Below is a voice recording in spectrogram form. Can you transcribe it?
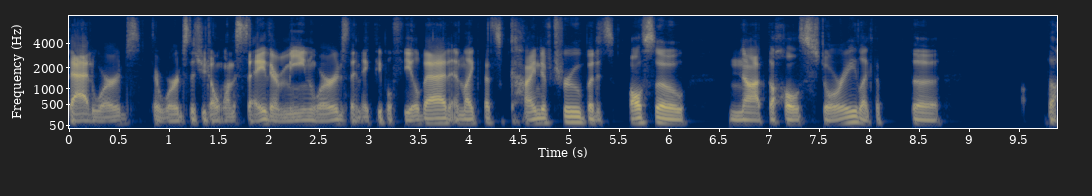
bad words. They're words that you don't want to say. They're mean words. They make people feel bad. And like that's kind of true, but it's also not the whole story. Like the the the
